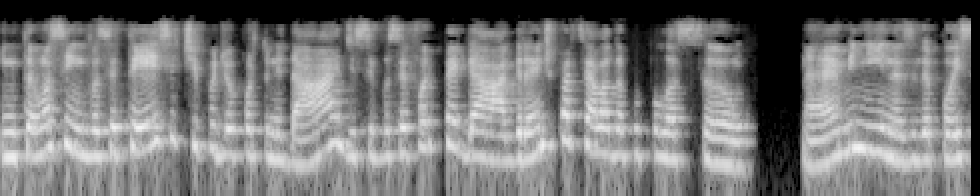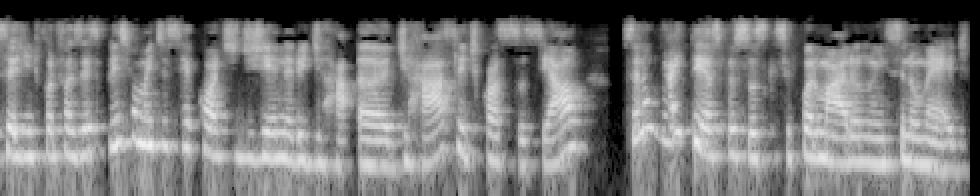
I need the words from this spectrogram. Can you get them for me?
Então, assim, você ter esse tipo de oportunidade, se você for pegar a grande parcela da população, né, meninas, e depois se a gente for fazer principalmente esse recorte de gênero e de, uh, de raça e de classe social, você não vai ter as pessoas que se formaram no ensino médio,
